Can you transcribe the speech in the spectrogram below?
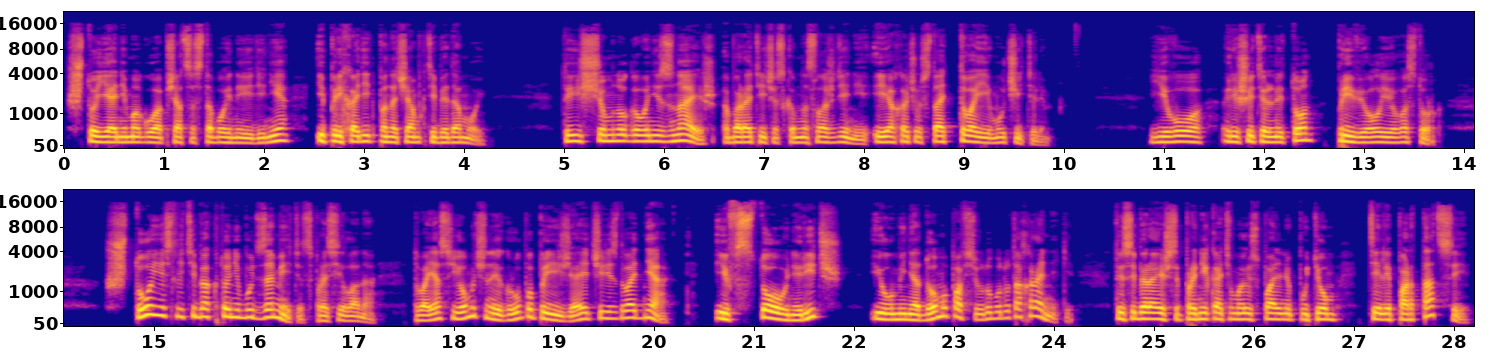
что я не могу общаться с тобой наедине и приходить по ночам к тебе домой. Ты еще многого не знаешь об эротическом наслаждении, и я хочу стать твоим учителем». Его решительный тон привел ее в восторг. «Что, если тебя кто-нибудь заметит?» – спросила она. «Твоя съемочная группа приезжает через два дня. И в Стоуни-Ридж, и у меня дома повсюду будут охранники. Ты собираешься проникать в мою спальню путем телепортации?»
